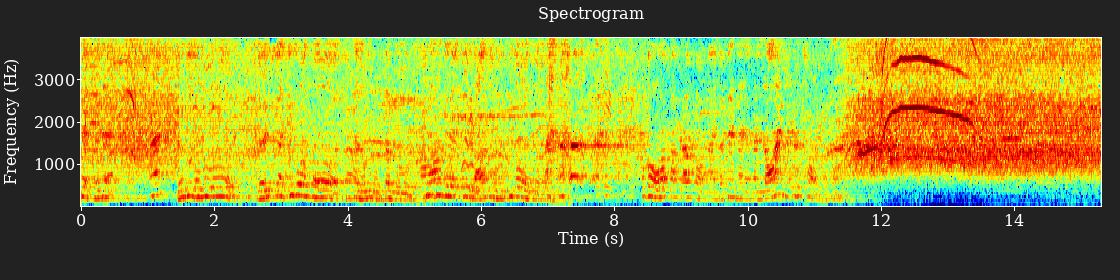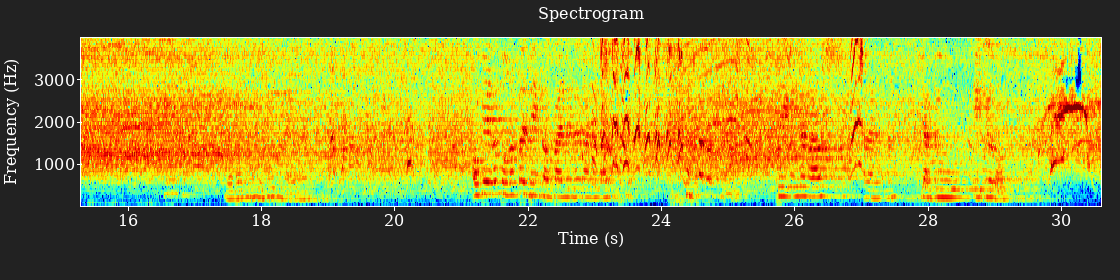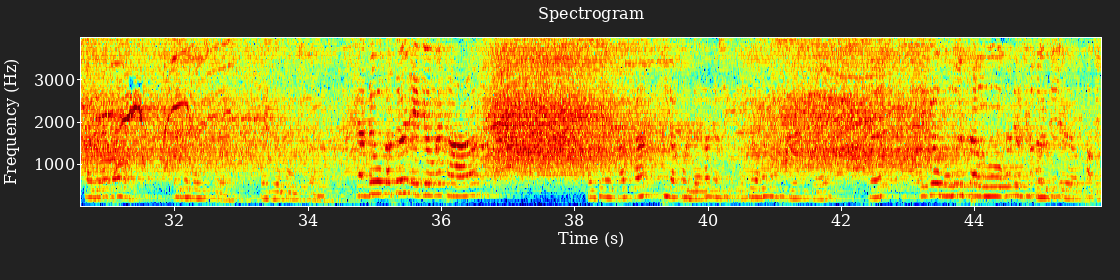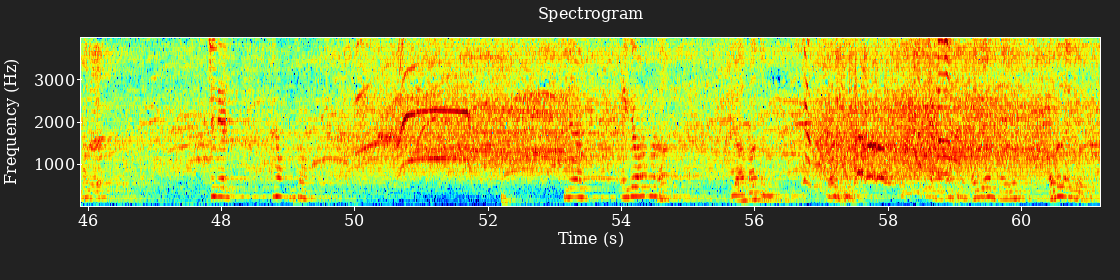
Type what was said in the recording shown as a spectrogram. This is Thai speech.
벨벳, 벨벳. ฮะ 여기 너무 열기가 뜨거워서 진짜 너무 덥다고. 한국의 그 마음이 너무 뜨거워서. เขาบอกว่าความรักของไมค์กับเส้นไทยเนี่ยมันร้อนเลยต้องถอดออกก่อนเดี๋ยวครับพี่จะพูดถึงไหนแล้วนะโอเคครับผมงั้นไปเพลงต่อไปเลยแล้วกันนะครับ เพลงนี้นะครับอะไรนะอยากดูเอเกียวเหรอ 아, 내가 애교만 싶어요. 애교 보고 싶어요. 양대호 값을 애교만 다. 오케이, 잠깐 티랑 콜레 한 명씩, 애교 한 명씩 보여줄게요. 네. 애교 보고 싶다고 한 명씩 한 명씩 보여줄게요. 밥. 애교를. 준혜 형부터. 준혜 형, 애교 한 번. 야만은. 야만. 애교, 애교. 어떨래요?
